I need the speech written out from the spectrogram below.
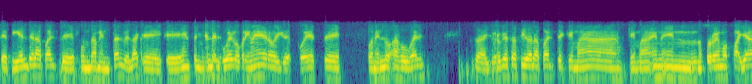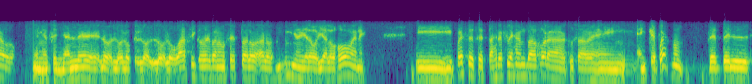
se pierde la parte fundamental verdad que, que es enseñarle el juego primero y después este ponerlos a jugar. O sea, yo creo que esa ha sido la parte que más que más en, nosotros hemos fallado en enseñarle lo, lo, lo, lo, lo básico del baloncesto a, a los niños y a, y a los jóvenes y pues se, está reflejando ahora, tú sabes, en, en que pues no, desde el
